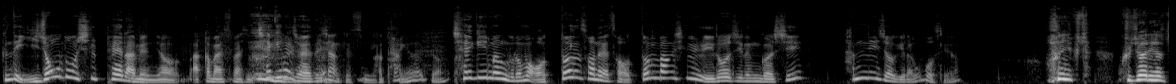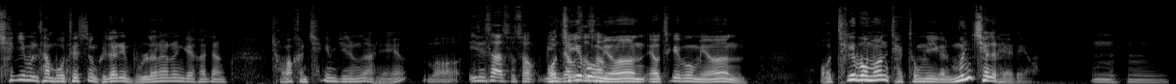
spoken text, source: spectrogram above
근데 이 정도 실패라면요. 아까 말씀하신 책임을 져야 되지 않겠습니까? 아, 당연하죠. 책임은 그러면 어떤 선에서 어떤 방식으로 이루어지는 것이 합리적이라고 보세요? 아니 그, 그 자리에서 책임을 다 못했으면 그 자리에 물러나는 게 가장 정확한 책임지는 거 아니에요? 뭐 인사수석, 어떻게 민정수석 보면 어떻게 보면 어떻게 보면 대통령이 이걸 문책을 해야 돼요. 음, 음.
